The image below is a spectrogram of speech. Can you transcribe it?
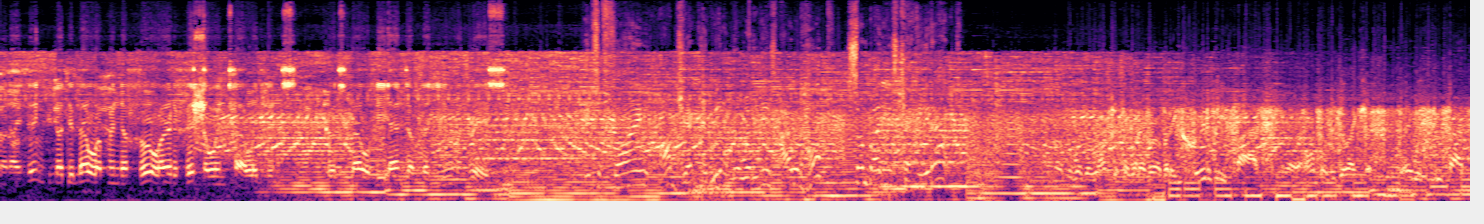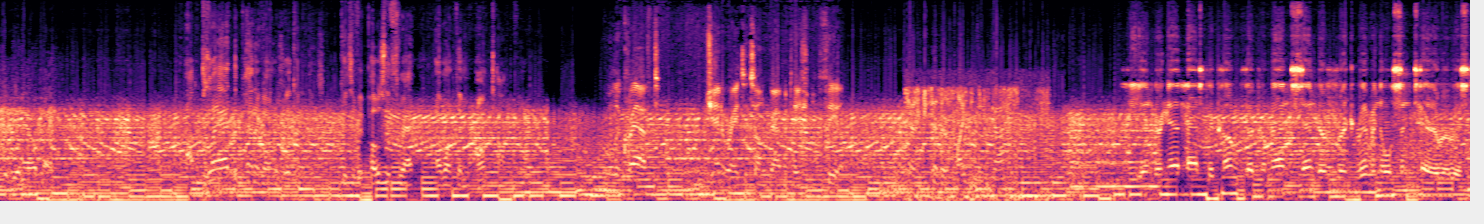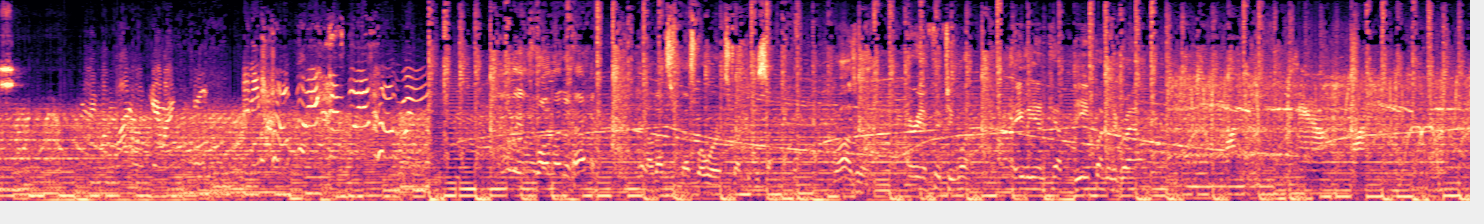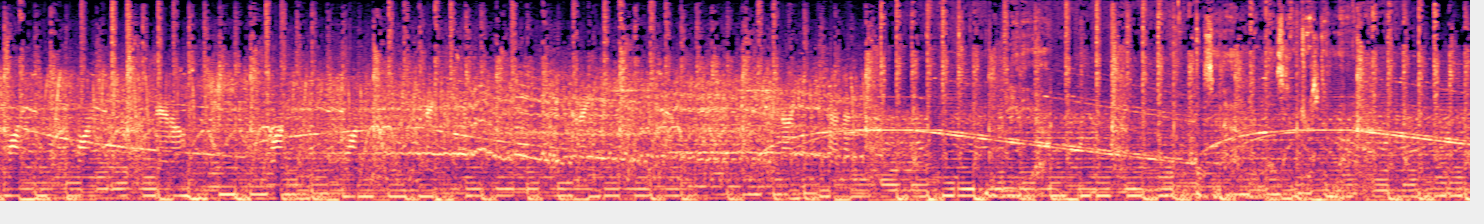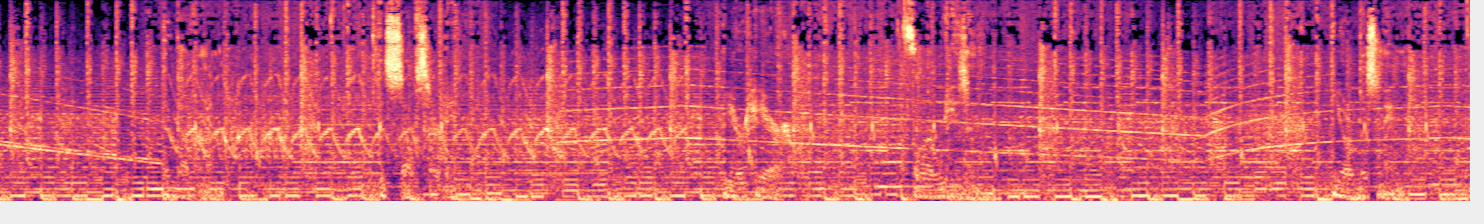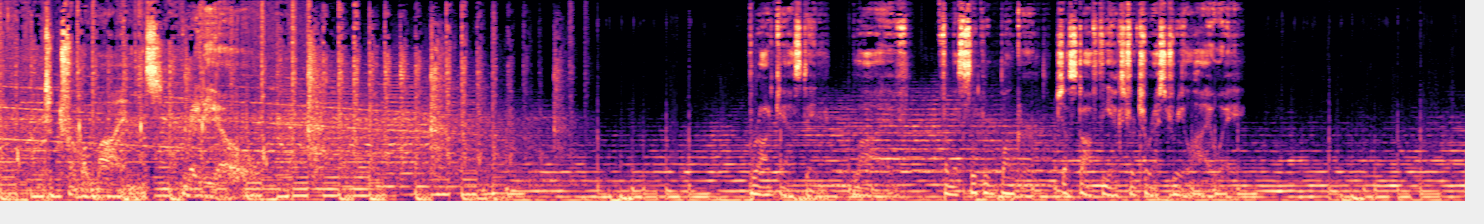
But I think the development of full artificial intelligence would spell the end of the human race. It's a flying object and we don't know what it is. I would hope somebody is checking it out. I don't know if it was a rocket or whatever, but incredibly fast, you know, almost the direction. It was too fast to be an airplane. I'm glad the Pentagon is looking at this because if it poses a threat, I want them on top of it. Well, the craft generates its own gravitational field. So you said there's lights in the sky? The internet has become the command center for criminals and terrorists. Aliens won't let it happen. You know, that's that's what we're instructed to say. Roswell, Area 51. Alien kept deep under the ground. Self-serving. You're here for a reason. You're listening to Troubled Minds Radio. Broadcasting live from a secret bunker just off the extraterrestrial highway.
